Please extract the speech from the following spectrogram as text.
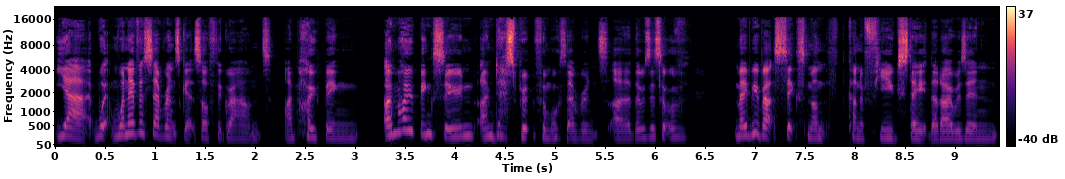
Yeah, w- whenever Severance gets off the ground, I'm hoping I'm hoping soon. I'm desperate for more Severance. Uh, there was a sort of maybe about six month kind of fugue state that I was in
